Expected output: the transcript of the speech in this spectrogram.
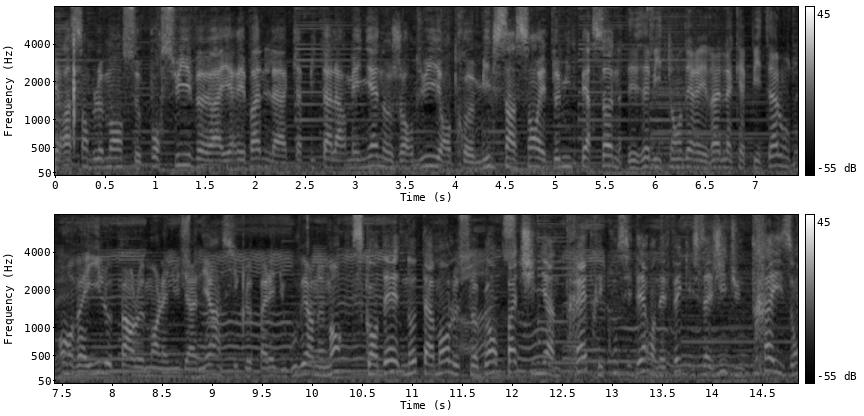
les rassemblements se poursuivent à Erevan, la capitale arménienne. Aujourd'hui, entre 1500 et 2000 personnes. Des habitants d'Erevan, la capitale, ont envahi le Parlement la nuit dernière ainsi que le palais du gouvernement. Scandaient notamment le slogan Pachinian traître. Ils considèrent en effet qu'il s'agit d'une trahison,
